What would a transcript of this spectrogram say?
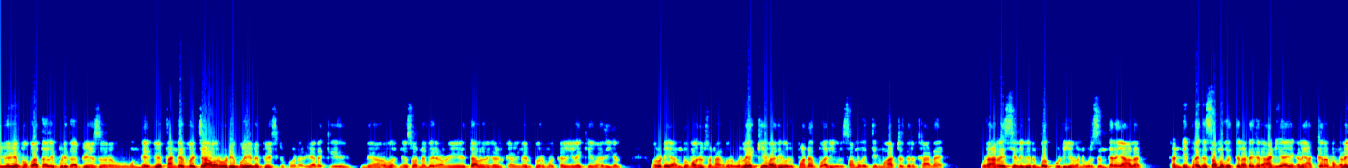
இவர் எப்போ பார்த்தாலும் இப்படி தான் பேசுவார். ஒன்று இங்கே தங்கர் பச்சா அவருடைய மொழியில் பேசிட்டு போனார். எனக்கு இந்த அவர் இங்கே சொன்ன மாதிரி நம்முடைய எழுத்தாளர்கள் கவிஞர் பெருமக்கள் இலக்கியவாதிகள் அவருடைய அன்பு மகள் சொன்னாங்க ஒரு இலக்கியவாதி ஒரு படப்பாளி ஒரு சமூகத்தின் மாற்றத்திற்கான ஒரு அரசியல் விரும்பக்கூடியவன் ஒரு சிந்தனையாளன் கண்டிப்பாக இந்த சமூகத்தில் நடக்கிற அநியாயங்களை அக்கிரமங்களை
